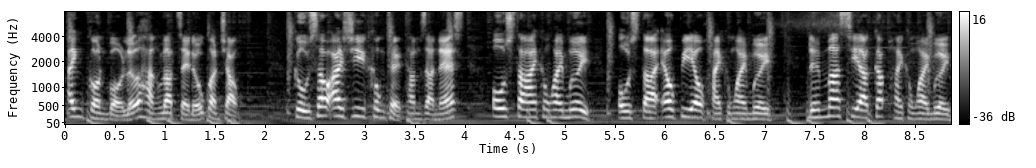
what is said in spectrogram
anh còn bỏ lỡ hàng loạt giải đấu quan trọng. Cựu sao IG không thể tham gia NES, All-Star 2020, All-Star LPL 2020, Demacia Cup 2020,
